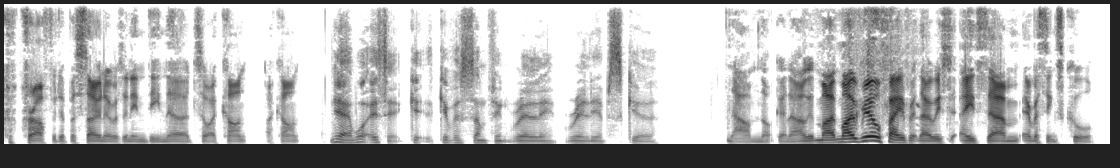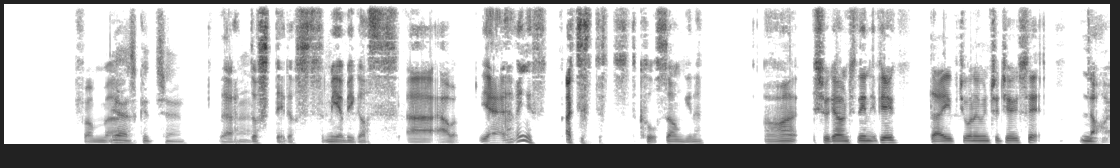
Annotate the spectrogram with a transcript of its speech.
crafted a persona as an indie nerd, so I can't I can't. Yeah, what is it? G- give us something really, really obscure. No, I'm not gonna. My my real favorite though is is um Everything's Cool from uh, yeah, it's a good tune. the yeah. Dos Dedos Mi Amigos uh, album. Yeah, I think it's I just it's just a cool song, you know. All right, should we go into the interview? Dave, do you want to introduce it? No,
